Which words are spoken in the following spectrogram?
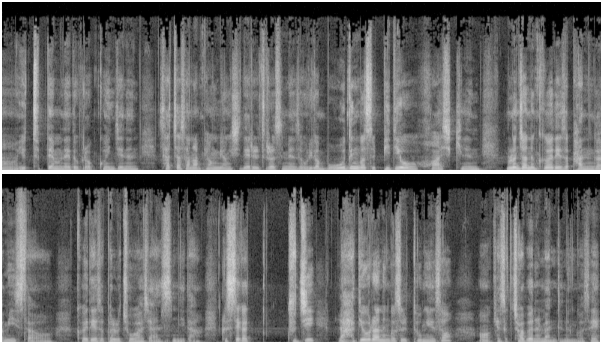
어, 유튜브 때문에도 그렇고 이제는 4차 산업혁명 시대를 들었으면서 우리가 모든 것을 비디오화 시키는 물론 저는 그거에 대해서 반감이 있어요. 그거에 대해서 별로 좋아하지 않습니다. 그래서 제가 굳이 라디오라는 것을 통해서 어, 계속 저변을 만드는 것에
